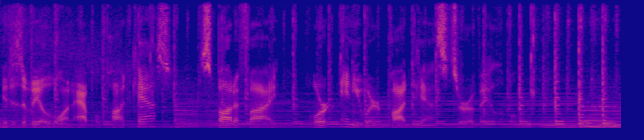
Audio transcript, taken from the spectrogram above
It is available on Apple Podcasts, Spotify, or anywhere podcasts are available.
